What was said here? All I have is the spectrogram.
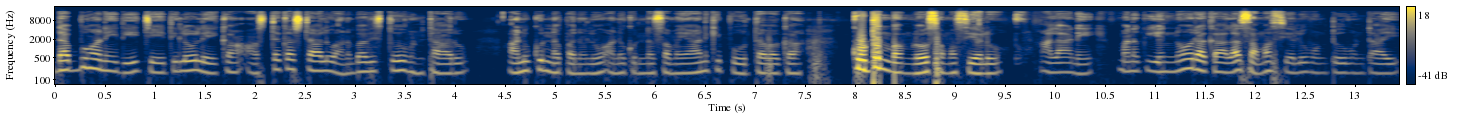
డబ్బు అనేది చేతిలో లేక అష్టకష్టాలు అనుభవిస్తూ ఉంటారు. అనుకున్న పనులు అనుకున్న సమయానికి పూర్తవక కుటుంబంలో సమస్యలు. అలానే మనకు ఎన్నో రకాల సమస్యలు ఉంటూ ఉంటాయి.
